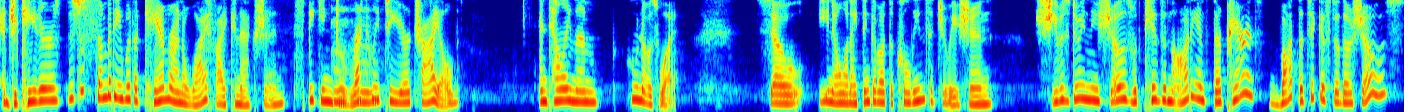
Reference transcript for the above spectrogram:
educators. There's just somebody with a camera and a Wi Fi connection speaking Mm-hmm. directly to your child and telling them who knows what. So, you know, when I think about the Colleen situation, she was doing these shows with kids in the audience. Their parents bought the tickets to those shows.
